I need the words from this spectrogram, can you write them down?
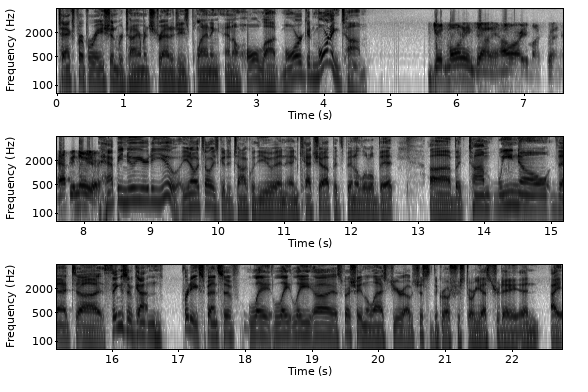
tax preparation, retirement strategies, planning, and a whole lot more. Good morning, Tom. Good morning, Jonny. How are you, my friend? Happy New Year. Happy New Year to you. You know, it's always good to talk with you and, and catch up. It's been a little bit. Uh, but, Tom, we know that uh, things have gotten pretty expensive late, lately, uh, especially in the last year. I was just at the grocery store yesterday, and I,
